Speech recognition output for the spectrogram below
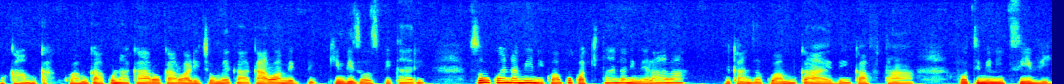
ukaamka. Kuamka hakuna Karo. Karo alichomeka, Karo amekimbizwa hospitali. So kwenda mi niko hapo kwa kitanda nimelala, nikaanza kuamka I think after 40 minutes hivi.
